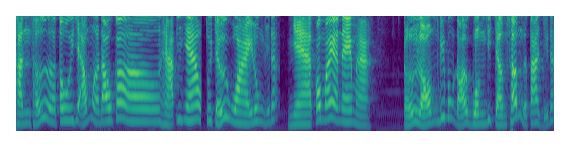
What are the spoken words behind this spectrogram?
thành thử ờ, tôi với ổng ở đâu có hợp hạp với nhau. Tôi chửi hoài luôn vậy đó. Nhà có mấy anh em hà. Cự lộn kiếm bốn đội quần với chòm sớm người ta vậy đó.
